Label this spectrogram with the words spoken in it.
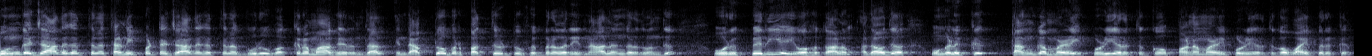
உங்கள் ஜாதகத்தில் தனிப்பட்ட ஜாதகத்தில் குரு வக்கரமாக இருந்தால் இந்த அக்டோபர் பத்து டு பிப்ரவரி நாலுங்கிறது வந்து ஒரு பெரிய யோக காலம். அதாவது உங்களுக்கு தங்க மழை பொழியறதுக்கோ பணமழை பொழியறதுக்கோ வாய்ப்பு இருக்குது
